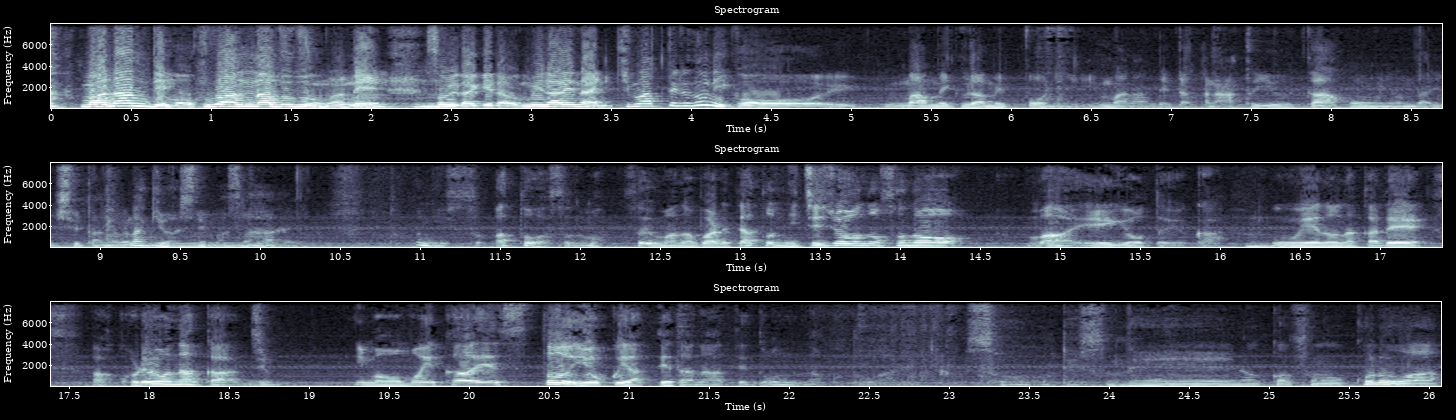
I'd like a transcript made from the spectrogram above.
学んでも不安な部分はね、うんうんそれだけでは埋められないに決まってるのに、こう、まあ、めくらめっぽうに学んでたかなというか、本を読んだりしてたような気はしてます。うんはい。特にそあとはその、まそういう学ばれて、あと日常のその、まあ営業というか、運営の中で、あ、これをなんか自今思い返すとよくやってたなってどんなことがありますかそうですね。なんかその頃は、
